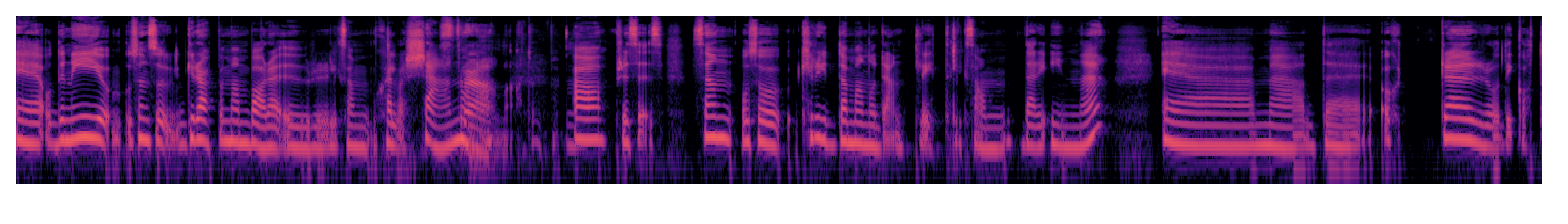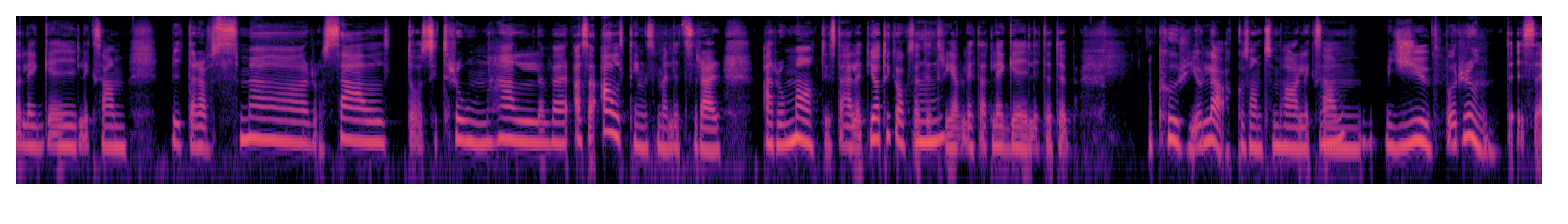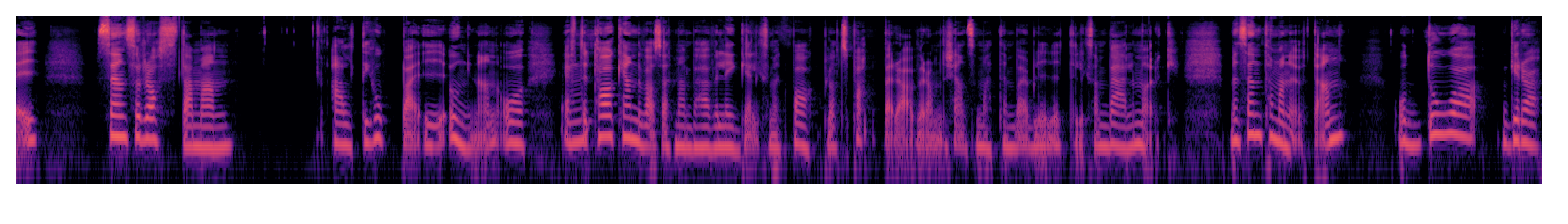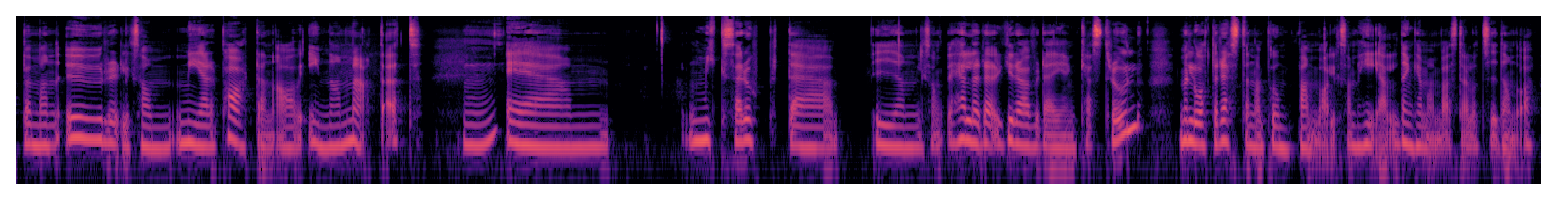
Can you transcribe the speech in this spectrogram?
Eh, och, den är ju, och sen så gröper man bara ur liksom själva kärnorna. Fröna, typ. Mm. Ja, precis. Sen, och så kryddar man ordentligt liksom, där inne eh, med eh, örter och det är gott att lägga i liksom, bitar av smör och salt och citronhalvor. Alltså allting som är lite sådär aromatiskt härligt. Jag tycker också mm. att det är mm. trevligt att lägga i lite typ purjolök och sånt som har liksom mm. djup och runt i sig. Sen så rostar man alltihopa i ugnen. Och efter mm. ett tag kan det vara så att man behöver lägga liksom ett bakplåtspapper över om det känns som att den börjar bli lite liksom välmörk. Men sen tar man ut den och då gröper man ur liksom merparten av innanmätet. Mm. Eh, mixar upp det i en, liksom, häller det, över det i en kastrull men låter resten av pumpan vara liksom hel. Den kan man bara ställa åt sidan då.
